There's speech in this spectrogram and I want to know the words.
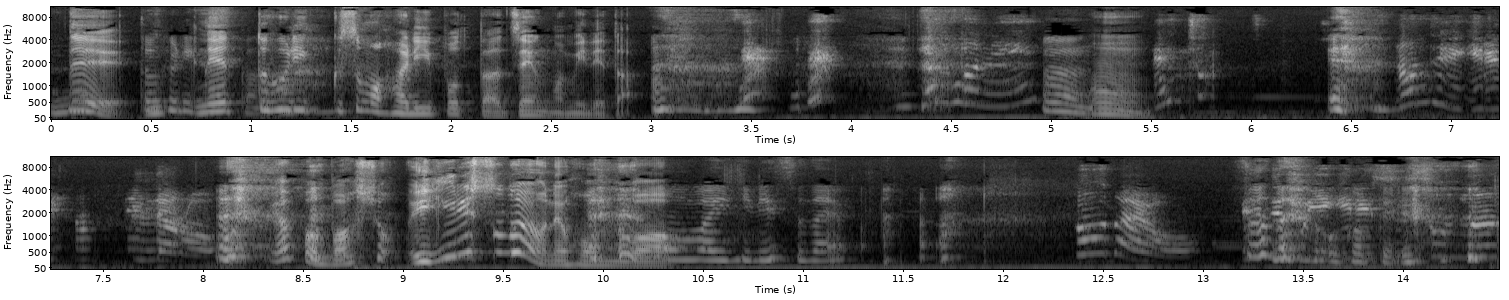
でネットフリックスも「ハリー・ポッター」全話見れた。本うん、うん。当にえちょなん やっぱ場所イギリスだよね本本場 場イギリスだよ。そうだよ。えそうだよ。でもイギリ怒ってるスそんな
